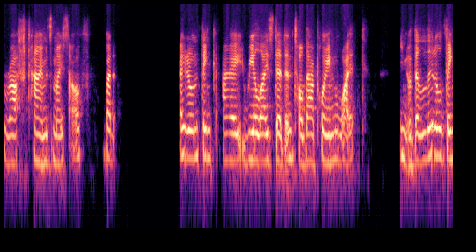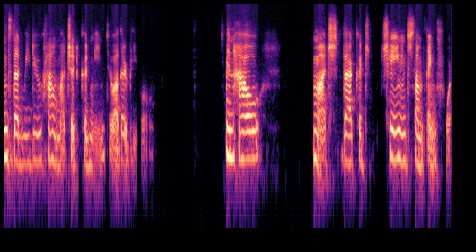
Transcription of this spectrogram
rough times myself, but I don't think I realized it until that point what, you know, the little things that we do, how much it could mean to other people and how much that could change something for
